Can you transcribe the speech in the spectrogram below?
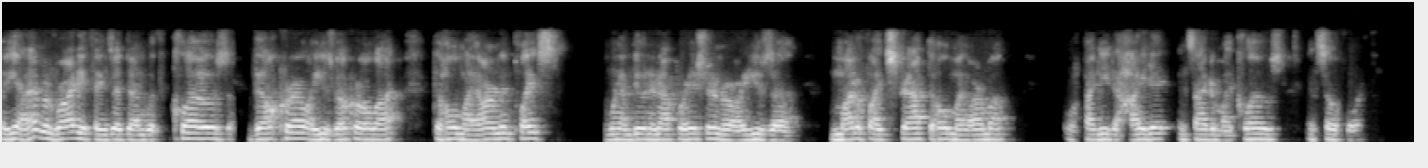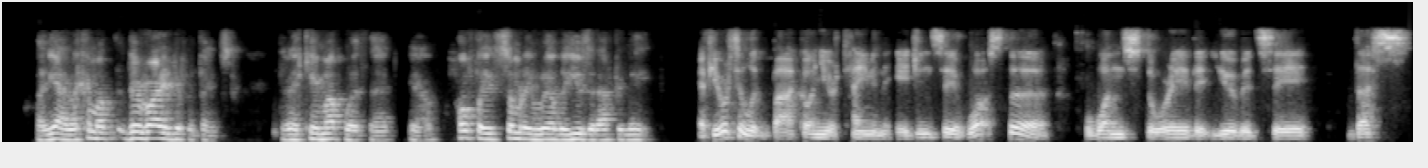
But yeah, I have a variety of things I've done with clothes, Velcro. I use Velcro a lot to hold my arm in place when I'm doing an operation, or I use a modified strap to hold my arm up or if I need to hide it inside of my clothes and so forth. But yeah, I come up, there are a variety of different things that I came up with that, you know, hopefully somebody will be able to use it after me. If you were to look back on your time in the agency, what's the one story that you would say this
